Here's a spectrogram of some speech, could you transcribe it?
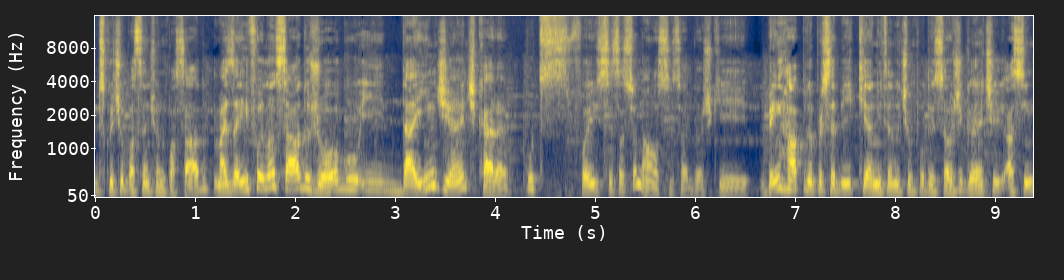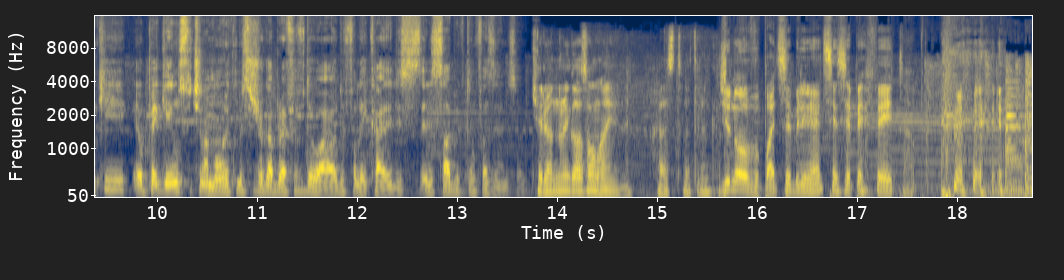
discutiu bastante ano passado. Mas aí foi lançado o jogo e daí em diante, cara, putz, foi sensacional, assim, sabe? Eu acho que bem rápido eu percebi que a Nintendo tinha um potencial gigante. Assim que eu peguei um Switch na mão e comecei a jogar Breath of the Wild, eu falei, cara, eles, eles sabem o que estão fazendo, sabe? Tirando o negócio online, né? O resto tá tranquilo. De novo, pode ser brilhante sem ser perfeito, rapaz.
